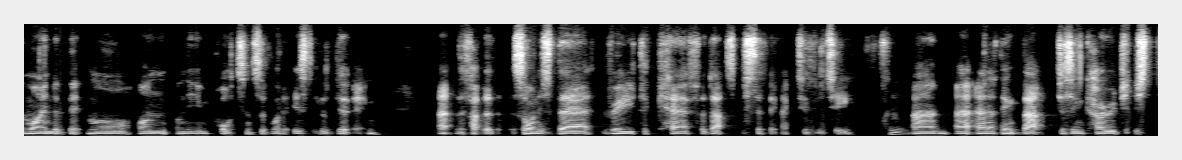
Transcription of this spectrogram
the mind a bit more on on the importance of what it is that you're doing, and the fact that someone is there really to care for that specific activity Hmm. Um, and I think that just encourages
